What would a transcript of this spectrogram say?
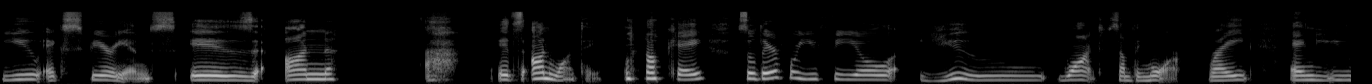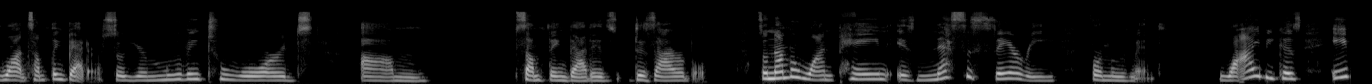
you experience is un uh, it's unwanting. okay? So therefore you feel you want something more, right? And you want something better. So you're moving towards um something that is desirable. So, number one, pain is necessary for movement. Why? Because if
